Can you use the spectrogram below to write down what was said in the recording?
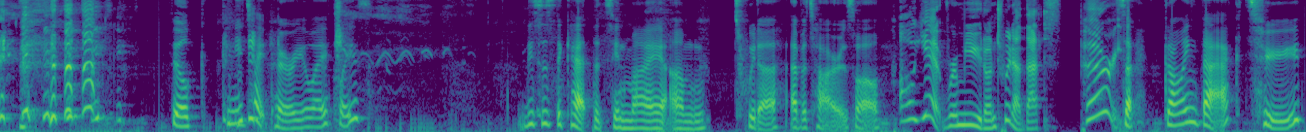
Phil, can you take Perry away, please? This is the cat that's in my um, Twitter avatar as well. oh, yeah, Remude on Twitter. That's Perry. So going back to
